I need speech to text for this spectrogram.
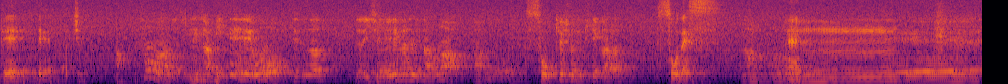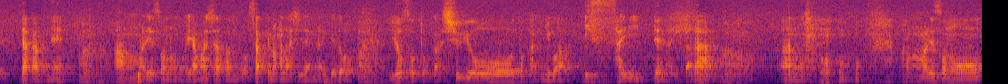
てでこっちに。あそうなんですね、うん。じゃあ店を手伝って一緒にやり始めたのはあのそう。巨匠で来てから。なるそうです。ほど。ね。だからねはいはい。あんまりその山下さんとさっきの話じゃないけどはいはい。よそとか修行とかには一切行ってないからあの あんまりその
